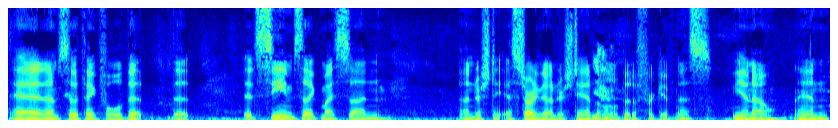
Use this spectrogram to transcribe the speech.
and I'm so thankful that that it seems like my son understand is starting to understand a little bit of forgiveness. You know, and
